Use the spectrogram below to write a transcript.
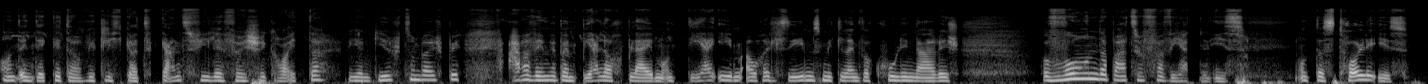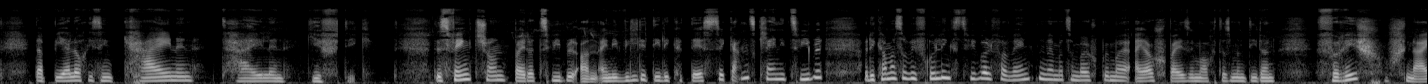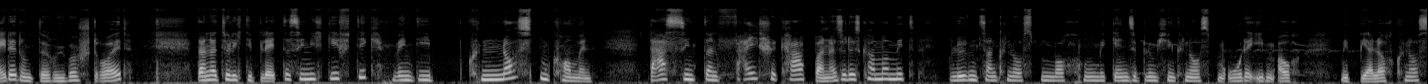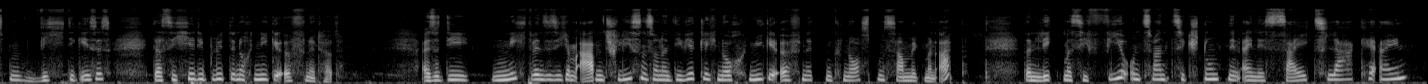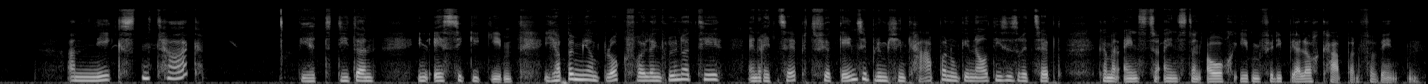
Und entdecke da wirklich gerade ganz viele frische Kräuter, wie ein Giersch zum Beispiel. Aber wenn wir beim Bärlauch bleiben und der eben auch als Lebensmittel einfach kulinarisch wunderbar zu verwerten ist. Und das Tolle ist, der Bärlauch ist in keinen Teilen giftig. Das fängt schon bei der Zwiebel an. Eine wilde Delikatesse, ganz kleine Zwiebel. Die kann man so wie Frühlingszwiebel verwenden, wenn man zum Beispiel mal Eierspeise macht, dass man die dann frisch schneidet und darüber streut. Dann natürlich die Blätter sind nicht giftig. Wenn die Knospen kommen, das sind dann falsche Kapern. Also das kann man mit Löwenzahnknospen machen, mit Gänseblümchenknospen oder eben auch mit Bärlauchknospen. Wichtig ist es, dass sich hier die Blüte noch nie geöffnet hat. Also die nicht, wenn sie sich am Abend schließen, sondern die wirklich noch nie geöffneten Knospen sammelt man ab. Dann legt man sie 24 Stunden in eine Salzlake ein. Am nächsten Tag wird die dann in Essig gegeben. Ich habe bei mir am Blog Fräulein Grüner Tee ein Rezept für Gänseblümchenkapern und genau dieses Rezept kann man eins zu eins dann auch eben für die Bärlauchkapern verwenden.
